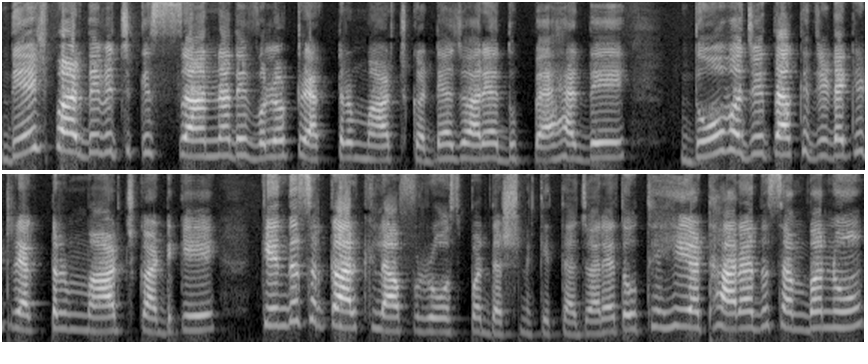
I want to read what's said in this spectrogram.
ਦੇਸ਼ ਭਰ ਦੇ ਵਿੱਚ ਕਿਸਾਨਾਂ ਦੇ ਵੱਲੋਂ ਟਰੈਕਟਰ ਮਾਰਚ ਕੱਢਿਆ ਜਾ ਰਿਹਾ। ਦੁਪਹਿਰ ਦੇ 2 ਵਜੇ ਤੱਕ ਜਿਹੜਾ ਕਿ ਟਰੈਕਟਰ ਮਾਰਚ ਕੱਢ ਕੇ ਕੇਂਦਰ ਸਰਕਾਰ ਖਿਲਾਫ ਰੋਸ ਪ੍ਰਦਰਸ਼ਨ ਕੀਤਾ ਜਾ ਰਿਹਾ। ਤਾਂ ਉੱਥੇ ਹੀ 18 ਦਸੰਬਰ ਨੂੰ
